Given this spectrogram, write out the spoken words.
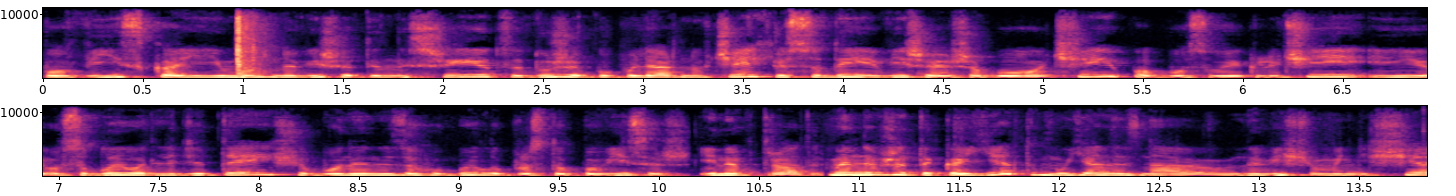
повіска, її можна вішати на шию. Це дуже популярно в Чехії. Сюди вішаєш або чіп, або свої ключі, і особливо для дітей, щоб вони не загубили, просто повісиш і не втратиш. У мене вже така є, тому я не знаю навіщо мені ще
